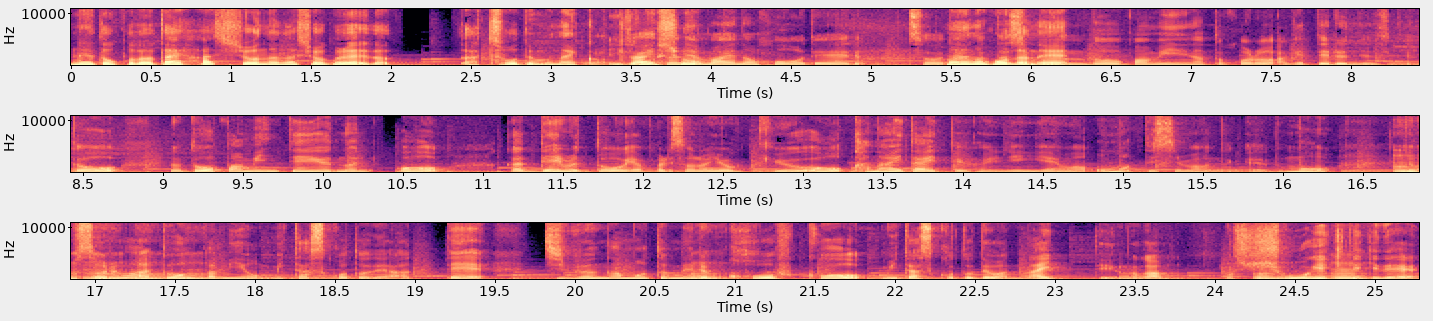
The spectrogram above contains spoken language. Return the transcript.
ねどこだ？第8章7章ぐらいだ。あそうでもないか。意外と5章ね前の方でそう前の方だね。ドーパミンのところを上げてるんですけどドーパミンっていうのをが出るとやっぱりその欲求を叶えたいっていうふうに人間は思ってしまうんだけれどもでもそれはドーパンミンを満たすことであって自分が求める幸福を満たすことではないっていうのがもう衝撃的で、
